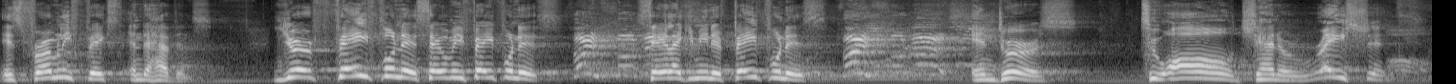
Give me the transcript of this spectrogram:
is firmly fixed in the heavens. Your faithfulness, say with me, faithfulness. faithfulness. Say it like you mean it, faithfulness. Faithfulness. Endures to all generations. Oh,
